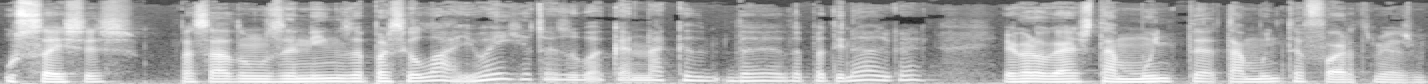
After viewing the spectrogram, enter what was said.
o Seixas, passado uns aninhos, apareceu lá. E eu, ei, tu és o bacana da, da patinagem, cara." E agora o gajo está muito, está muito forte mesmo.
